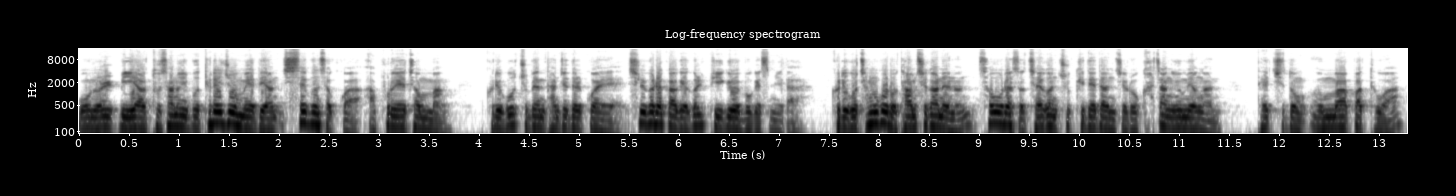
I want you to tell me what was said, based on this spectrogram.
오늘 미아 두산의부 트레지움에 대한 시세 분석과 앞으로의 전망 그리고 주변 단지들과의 실거래 가격을 비교해 보겠습니다. 그리고 참고로 다음 시간에는 서울에서 재건축 기대단지로 가장 유명한 대치동 음마아파트와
